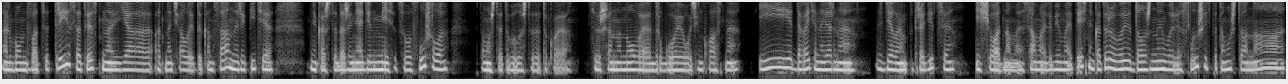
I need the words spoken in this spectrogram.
альбом 23, соответственно, я от начала и до конца на репите, мне кажется, даже не один месяц его слушала потому что это было что-то такое совершенно новое, другое, очень классное. И давайте, наверное, сделаем по традиции еще одна моя самая любимая песня, которую вы должны были слышать, потому что она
